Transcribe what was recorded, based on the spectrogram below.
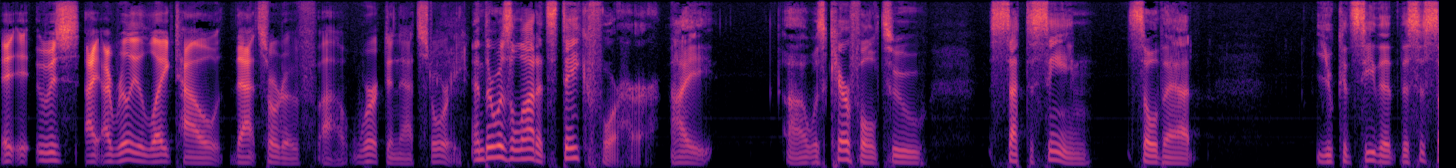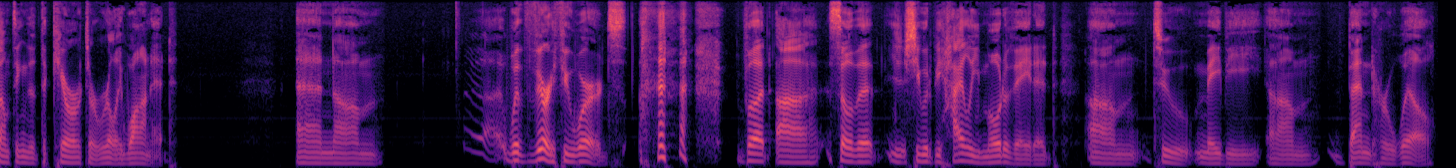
it, it was I, I really liked how that sort of uh, worked in that story. And there was a lot at stake for her. I uh, was careful to set the scene so that you could see that this is something that the character really wanted. And um, uh, with very few words, but uh, so that she would be highly motivated um, to maybe um, bend her will.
